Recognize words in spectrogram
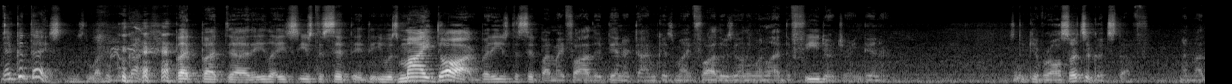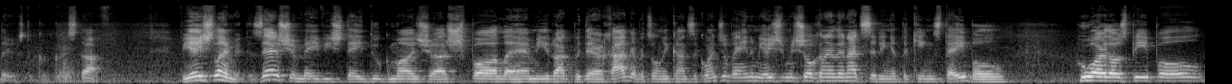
He had good taste. He was a lovable guy. but but uh, he, he, used to sit. He was my dog, but he used to sit by my father at dinner time because my father was the only one allowed to feed her during dinner. He used to give her all sorts of good stuff. My mother used to cook good stuff. It's only consequential. They're not sitting at the king's table. Who are those people?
